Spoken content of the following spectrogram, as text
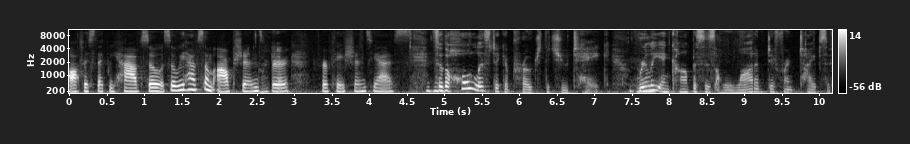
office that we have. So so we have some options okay. for for patients, yes. Mm -hmm. So the holistic approach that you take mm -hmm. really encompasses a lot of different types of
